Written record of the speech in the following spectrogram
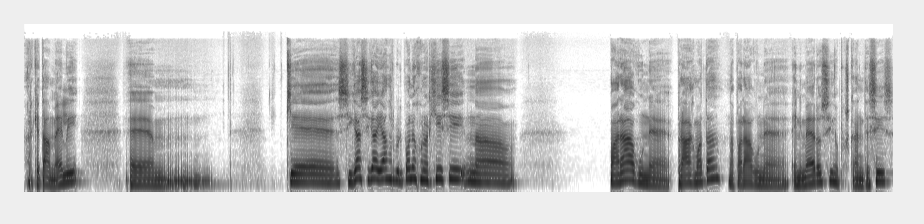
αρκετά μέλη ε, και σιγά σιγά οι άνθρωποι λοιπόν έχουν αρχίσει να παράγουν πράγματα, να παράγουν ενημέρωση όπως κάνετε εσείς,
